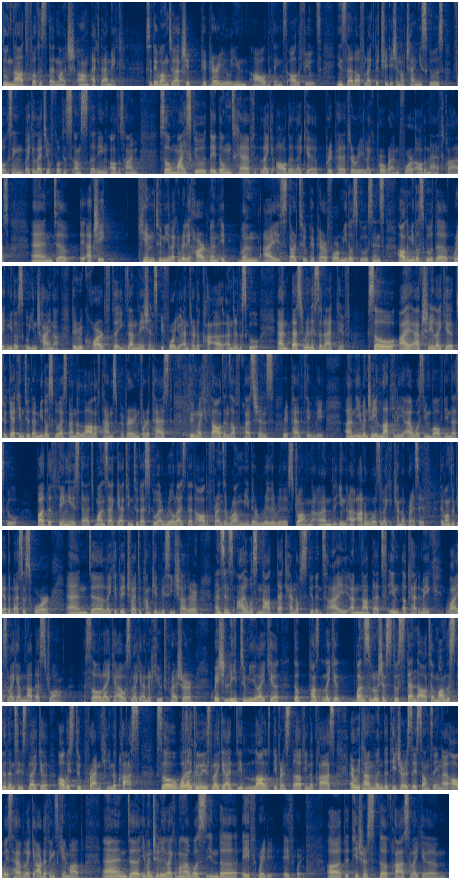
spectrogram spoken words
do not focus that much on academic. So they want to actually prepare you in all the things, all the fields, instead of like the traditional Chinese schools focusing like let you focus on studying all the time. So my school they don't have like all the like uh, preparatory like program for all the math class, and uh, it actually came to me like really hard when it when I start to prepare for middle school. Since all the middle school, the great middle school in China, they required the examinations before you enter the cl- uh, enter the school, and that's really selective. So I actually like uh, to get into that middle school. I spent a lot of times preparing for the test, doing like thousands of questions repetitively, and eventually, luckily, I was involved in that school. But the thing is that once I get into that school, I realized that all the friends around me, they're really, really strong. And in other words, like kind of aggressive. They want to get the best score and uh, like they try to compete with each other. And since I was not that kind of student, I am not that in academic wise, like I'm not that strong. So like I was like under huge pressure, which lead to me like uh, the pos- like uh, one solution to stand out among the students is like uh, always to prank in the class. So what I do is like I did a lot of different stuff in the class. Every time when the teacher says something, I always have like other things came up. And uh, eventually, like when I was in the eighth grade, eighth grade, uh, the teachers, the class, like um,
